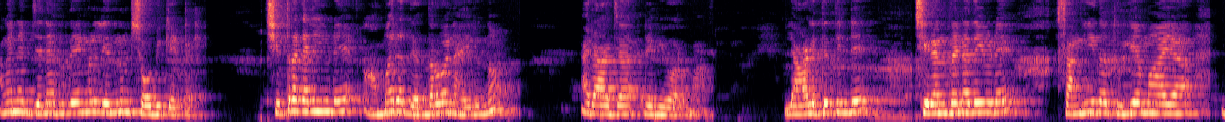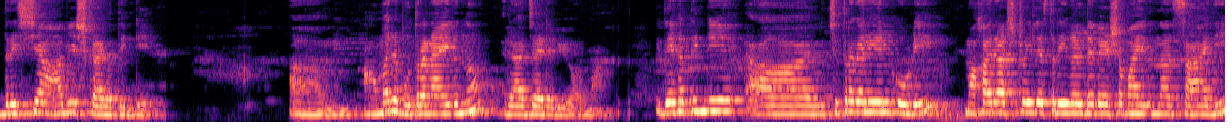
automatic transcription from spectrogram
അങ്ങനെ ജനഹൃദയങ്ങളിൽ എന്നും ശോഭിക്കട്ടെ. ചിത്രകലയുടെ അമര ഗന്ധർവനായിരുന്നു രാജ രവിവർമ്മ. ലാളിത്യത്തിന്റെ ചിരന്തനതയുടെ സംഗീത തുല്യമായ ദൃശ്യ ആവിഷ്കാരത്തിന്റെ അമരപുത്രനായിരുന്നു രാജാ രവിവർമ്മ ഇദ്ദേഹത്തിന്റെ ചിത്രകലയിൽ കൂടി മഹാരാഷ്ട്രയിലെ സ്ത്രീകളുടെ വേഷമായിരുന്ന സാരി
